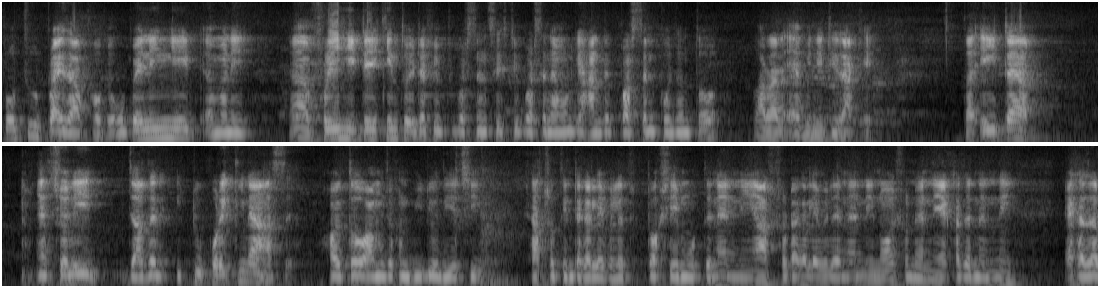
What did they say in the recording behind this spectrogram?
প্রচুর প্রাইস আপ হবে। ওপেনিংয়েই মানে ফ্রি হিটেই কিন্তু এটা ফিফটি পার্সেন্ট সিক্সটি পার্সেন্ট এমনকি হান্ড্রেড পার্সেন্ট পর্যন্ত বাড়ার অ্যাবিলিটি রাখে। তা এইটা অ্যাকচুয়ালি যাদের একটু উপরে কিনা আছে, হয়তো আমি যখন ভিডিও দিয়েছি, সাতশো তিন টাকা লেভেলে তো সেই মুহূর্তে নেননি, আটশো টাকা লেভেলে নেননি, নয়শো নেননি, এক হাজার নেননি, এক হাজার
